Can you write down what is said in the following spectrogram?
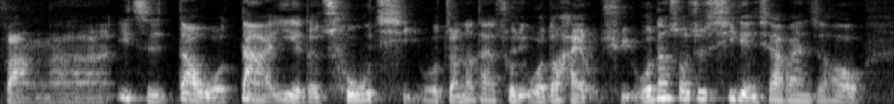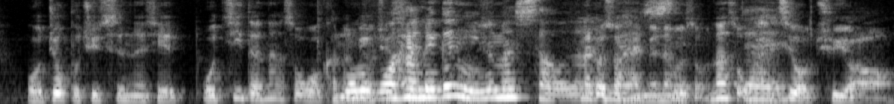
房啊，一直到我大业的初期，我转到大业初期，我都还有去。我那时候就是七点下班之后。我就不去吃那些，我记得那时候我可能没有去吃。我还没跟你那么熟呢。那个时候还没那么熟，那时候我还是有去哦。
